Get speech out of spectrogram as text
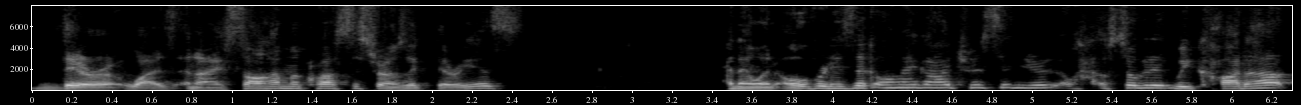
there it was and i saw him across the street i was like there he is and i went over and he's like oh my god tristan you're so good we caught up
